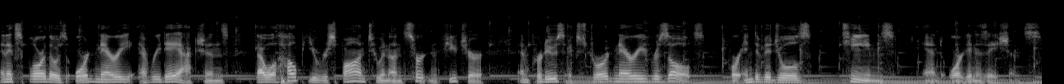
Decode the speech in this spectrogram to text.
and explore those ordinary, everyday actions that will help you respond to an uncertain future and produce extraordinary results for individuals, teams, and organizations.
